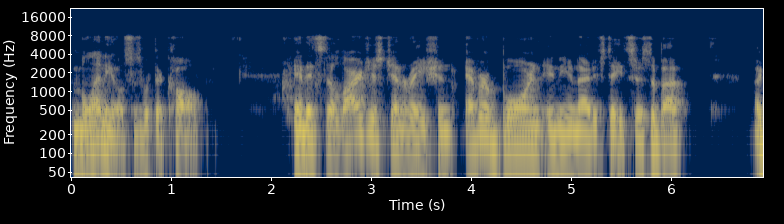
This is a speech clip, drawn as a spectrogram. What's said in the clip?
Millennials is what they're called. And it's the largest generation ever born in the United States. There's about a,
